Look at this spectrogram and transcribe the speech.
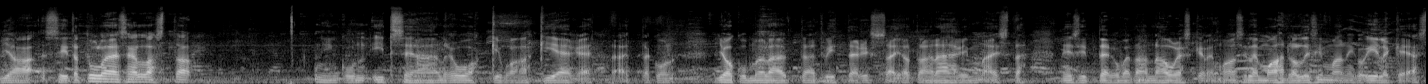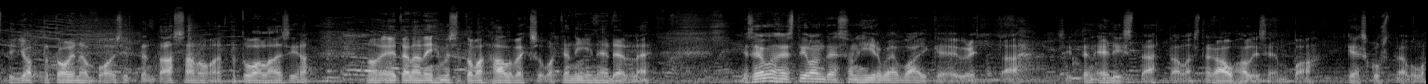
Ja siitä tulee sellaista niin kuin itseään ruokkivaa kierrettä, että kun joku möläyttää Twitterissä jotain äärimmäistä, niin sitten ruvetaan naureskelemaan sille mahdollisimman niin kuin ilkeästi, jotta toinen voi sitten taas sanoa, että tuollaisia noin etelän ihmiset ovat halveksuvat ja niin edelleen. Ja sellaisessa tilanteessa on hirveän vaikea yrittää sitten edistää tällaista rauhallisempaa keskustelua.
